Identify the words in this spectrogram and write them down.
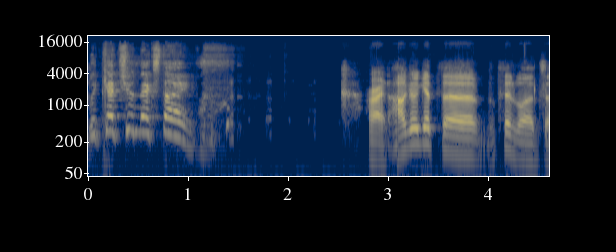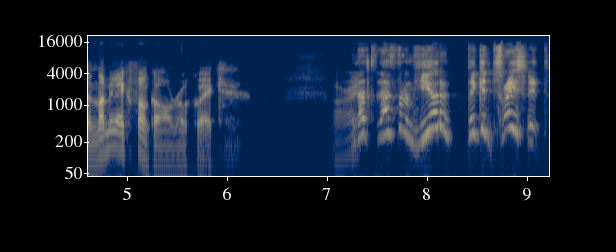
we catch you next time. All right, I'll go get the the thin bloods and let me make a phone call real quick. All right. That's that's from here. They can trace it.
